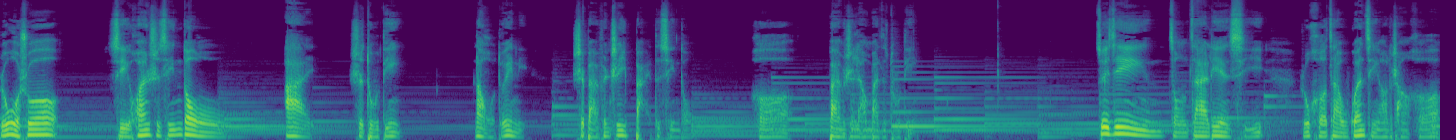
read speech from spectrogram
如果说喜欢是心动，爱是笃定，那我对你是百分之一百的心动和百分之两百的笃定。最近总在练习如何在无关紧要的场合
